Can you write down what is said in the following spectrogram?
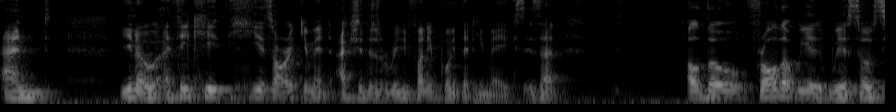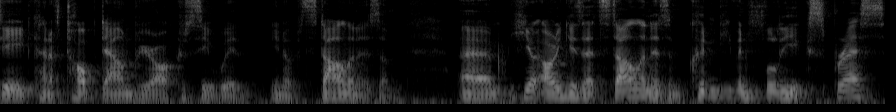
and you know, I think he, his argument actually there's a really funny point that he makes is that although for all that we we associate kind of top down bureaucracy with you know Stalinism, um, he argues that Stalinism couldn't even fully express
